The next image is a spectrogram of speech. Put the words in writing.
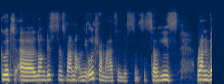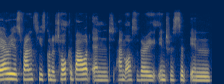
good uh, long distance runner on the ultra marathon distances. So he's run various runs he's going to talk about. And I'm also very interested in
